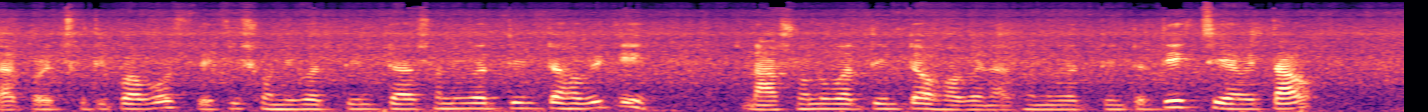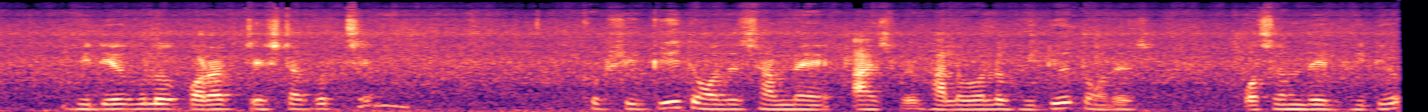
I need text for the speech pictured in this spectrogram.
তারপরে ছুটি পাবো। দেখি শনিবার দিনটা শনিবার দিনটা হবে কি? না, শনিবার দিনটাও হবে না। শনিবার দিনটা দেখছি আমি তাও। ভিডিওগুলো করার চেষ্টা করছি। খুব শীঘ্রই তোমাদের সামনে আসবে। ভালো ভালো ভিডিও, তোমাদের পছন্দের ভিডিও,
